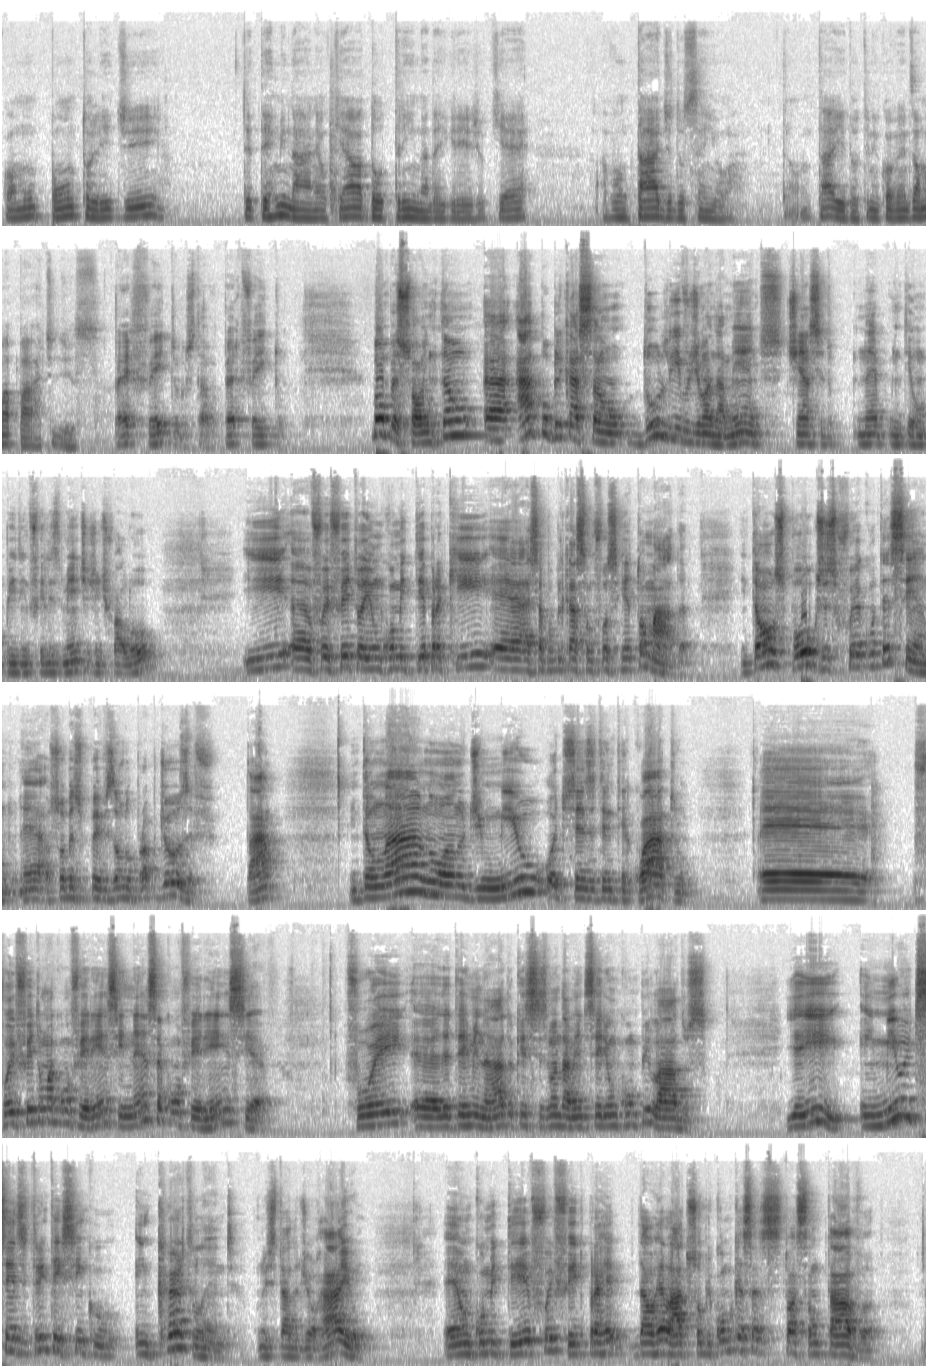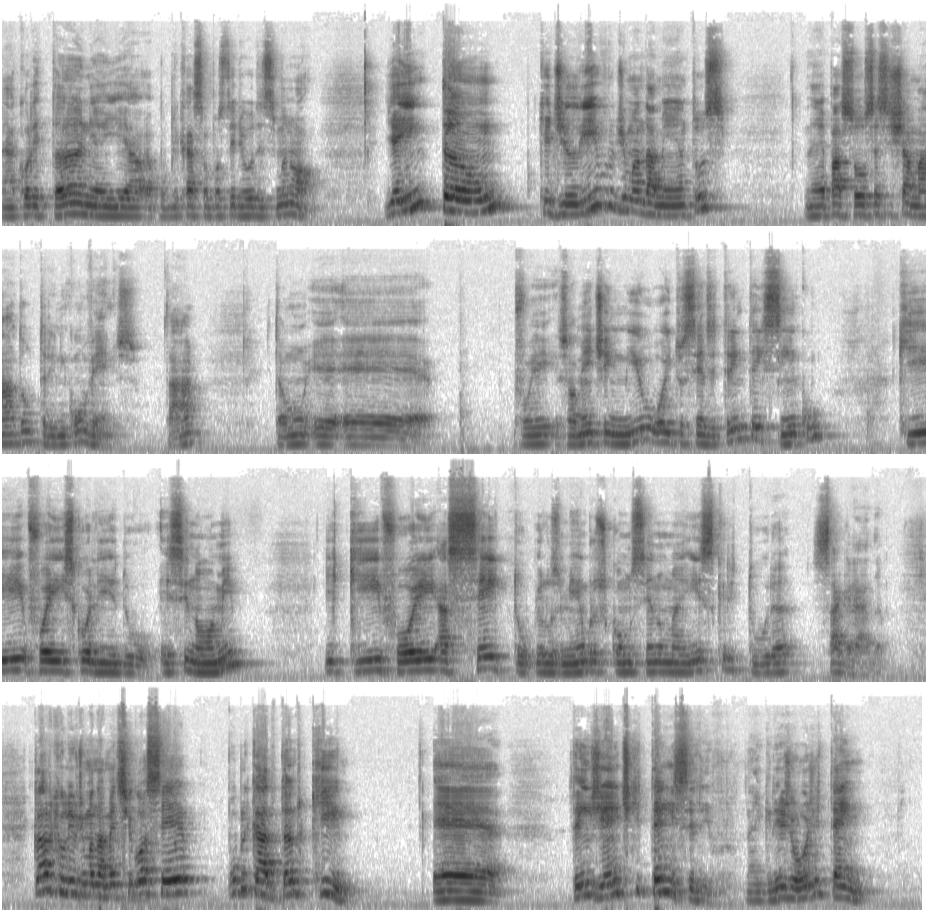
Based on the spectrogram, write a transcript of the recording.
como um ponto ali de, determinar né, o que é a doutrina da igreja, o que é a vontade do Senhor. Então, tá aí, Doutrina e Convênios é uma parte disso. Perfeito, Gustavo, perfeito. Bom, pessoal, então a publicação do livro de mandamentos tinha sido né, interrompida, infelizmente, a gente falou, e uh, foi feito aí um comitê para que uh, essa publicação fosse retomada. Então, aos poucos, isso foi acontecendo, né, sob a supervisão do próprio Joseph. Tá? Então, lá no ano de 1834, é, foi feita uma conferência, e nessa conferência foi é, determinado que esses mandamentos seriam compilados. E aí, em 1835, em Kirtland, no estado de Ohio, é, um comitê foi feito para dar o relato sobre como que essa situação estava, a coletânea e a, a, publicação posterior desse manual. E aí então que de livro de mandamentos né, passou-se a se chamar doutrina e convênios, tá? Então é, é, foi somente em 1835 que foi escolhido esse nome e que foi aceito pelos membros como sendo uma escritura sagrada. Claro que o livro de mandamentos chegou a ser publicado, tanto que é, tem gente que tem esse livro. Na igreja hoje tem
